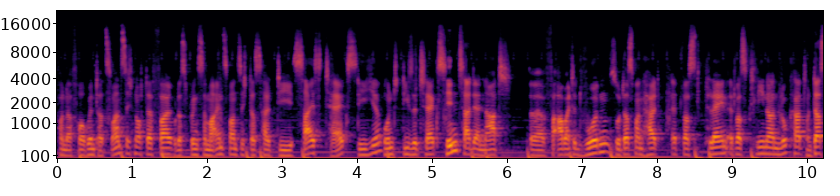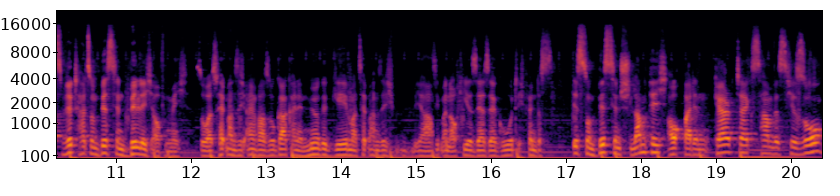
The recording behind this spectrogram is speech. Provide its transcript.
von der Frau Winter 20 noch der Fall oder Spring Summer 21, dass halt die Size Tags, die hier und diese Tags hinter der Naht äh, verarbeitet wurden, sodass man halt etwas plain, etwas cleaner Look hat. Und das wirkt halt so ein bisschen billig auf mich. So als hätte man sich einfach so gar keine Mühe gegeben, als hätte man sich, ja, sieht man auch hier sehr, sehr gut. Ich finde, das ist so ein bisschen schlampig. Auch bei den Carrot Tags haben wir es hier so,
